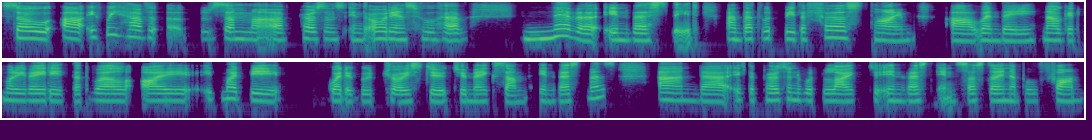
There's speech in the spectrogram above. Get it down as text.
So, uh, if we have uh, some uh, persons in the audience who have never invested, and that would be the first time uh, when they now get motivated that, well, I it might be quite a good choice to to make some investments, and uh, if the person would like to invest in sustainable fund,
